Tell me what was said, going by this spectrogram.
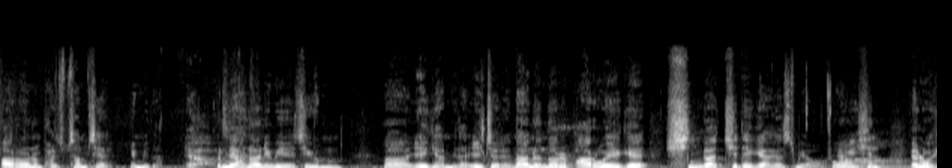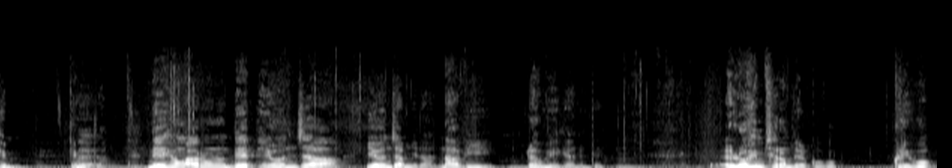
아론은 83세입니다. 야. 그런데 하나님이 지금 아, 얘기합니다. 1절에 나는 너를 바로에게 신같이 되게 하였으며 여기 신 엘로힘 입니다. 내형 아론은 내 대언자 예언자입니다. 나비라고 얘기하는데 엘로힘처럼 될 거고 그리고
